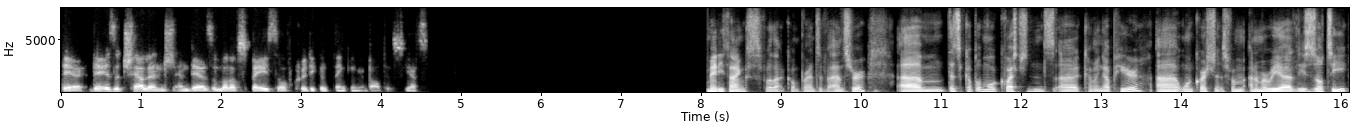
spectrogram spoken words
there there is a challenge and there's a lot of space of critical thinking about this. Yes. Many thanks for that comprehensive answer. Um, there's a couple more questions uh, coming up here. Uh, one question is from Anna Maria Lizotti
